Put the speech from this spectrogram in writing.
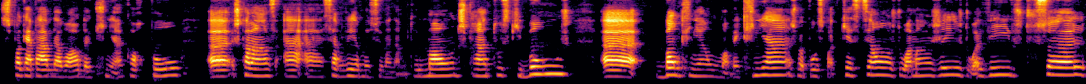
je suis pas capable d'avoir de clients corpo, euh, je commence à, servir monsieur, madame, tout le monde, je prends tout ce qui bouge, euh, bon client ou mauvais client, je me pose pas de questions, je dois manger, je dois vivre, je suis tout seul,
